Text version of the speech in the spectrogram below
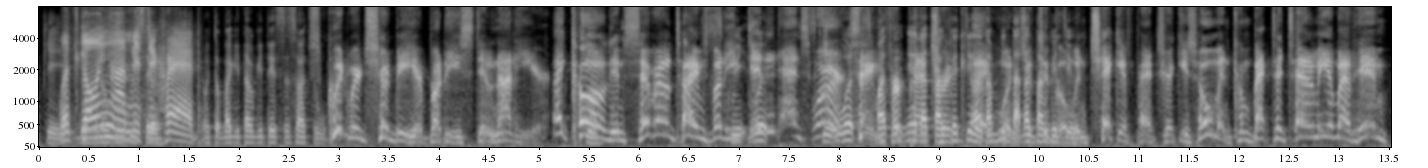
Okay. What's going on, Mr. Crab? Untuk bagi tahu kita sesuatu. Squidward should be here, but he's still not here. I called okay. him several times, but he didn't answer. Squidward Same for Patrick. Kerja, I want you to kerja. go and check if Patrick is home and come back to tell me about him.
